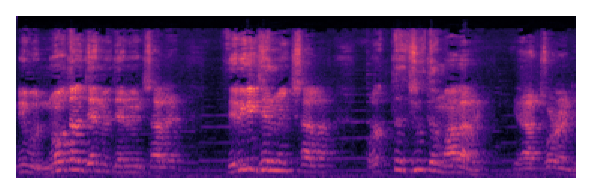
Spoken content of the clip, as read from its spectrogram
నీవు నూతన జన్మ జన్మించాలి తిరిగి జన్మించాలా కొత్త జీవితం మారాలి. ఇలా చూడండి.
